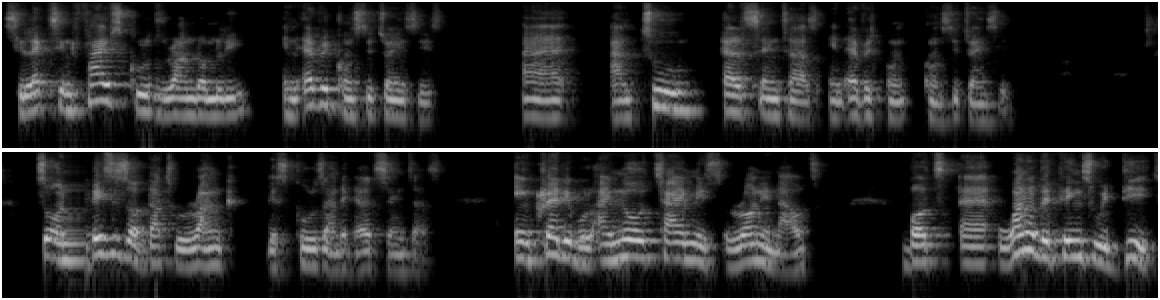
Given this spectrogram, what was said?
selecting five schools randomly in every constituencies uh, and two health centers in every con constituency. So on the basis of that, we rank the schools and the health centers. Incredible. I know time is running out, but uh, one of the things we did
